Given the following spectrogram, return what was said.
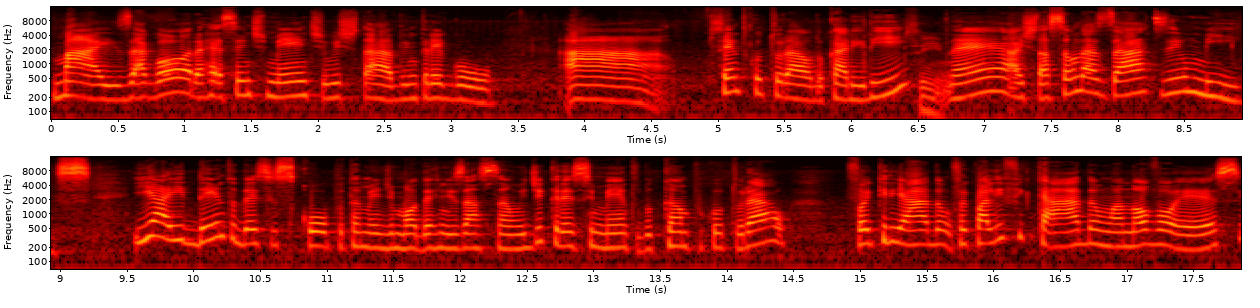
Mas agora, recentemente, o Estado entregou a Centro Cultural do Cariri, Sim. né, a Estação das Artes e o MIS. E aí, dentro desse escopo também de modernização e de crescimento do campo cultural, foi criada, foi qualificada uma nova OS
